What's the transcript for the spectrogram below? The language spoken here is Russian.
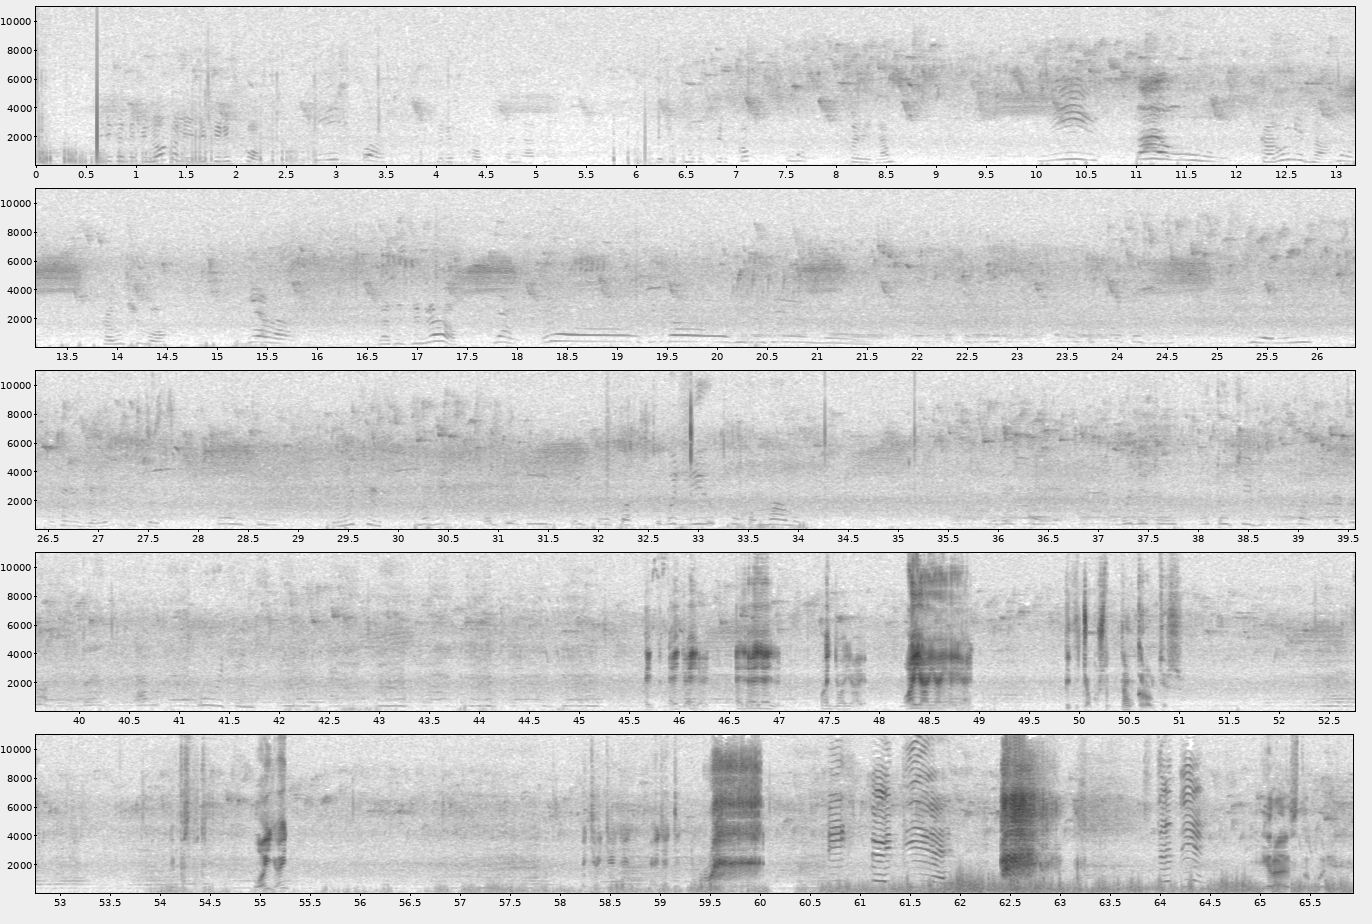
Видишь, это бинокль или перископ? Перископ. Перископ, понятно. Ты что, смотришь перископ? Что видно? Вискау. Кору видно? Кору чего? Дело. Значит, земля? Ой, ой, ой, ой, ой. Пятачок, что ты там крутишь? И посмотри. Ой, ой. играю с тобой.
